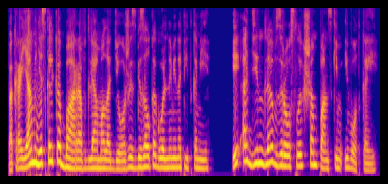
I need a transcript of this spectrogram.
По краям несколько баров для молодежи с безалкогольными напитками и один для взрослых с шампанским и водкой.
